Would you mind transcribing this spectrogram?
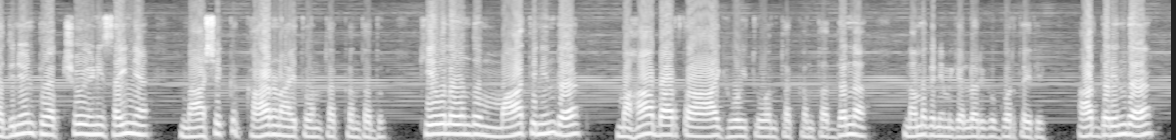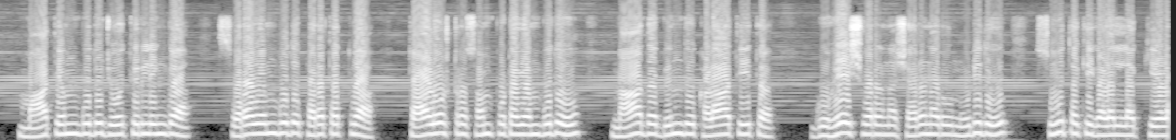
ಹದಿನೆಂಟು ಅಕ್ಷೋಹಿಣಿ ಸೈನ್ಯ ನಾಶಕ್ಕೆ ಕಾರಣ ಆಯಿತು ಅಂತಕ್ಕಂಥದ್ದು. ಕೇವಲ ಒಂದು ಮಾತಿನಿಂದ ಮಹಾಭಾರತ ಆಗಿ ಹೋಯಿತು ಅಂತಕ್ಕಂಥದ್ದನ್ನು ನಮಗೆ ನಿಮಗೆಲ್ಲರಿಗೂ ಗೊತ್ತೈತಿ. ಆದ್ದರಿಂದ ಮಾತೆಂಬುದು ಜ್ಯೋತಿರ್ಲಿಂಗ, ಸ್ವರವೆಂಬುದು ಪರತತ್ವ, ತಾಳೋಷ್ಟ್ರ ಸಂಪುಟವೆಂಬುದು ನಾದ ಬಿಂದು ಕಳಾತೀತ, ಗುಹೇಶ್ವರನ ಶರಣರು ನುಡಿದು ಸೂತಕಿಗಳೆಲ್ಲ ಕೇಳ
